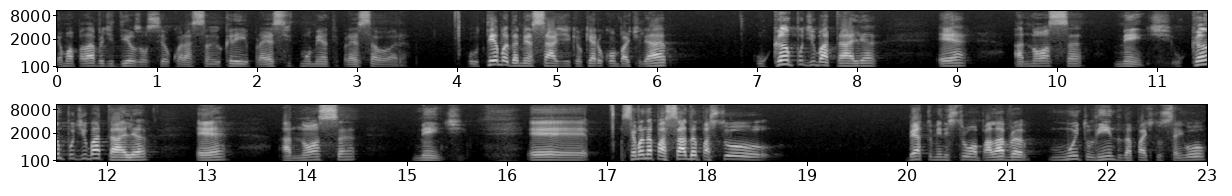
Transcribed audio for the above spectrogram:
É uma palavra de Deus ao seu coração, eu creio, para esse momento e para essa hora. O tema da mensagem que eu quero compartilhar o campo de batalha é a nossa mente. O campo de batalha é a nossa mente. É, semana passada, o pastor Beto ministrou uma palavra muito linda da parte do Senhor,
